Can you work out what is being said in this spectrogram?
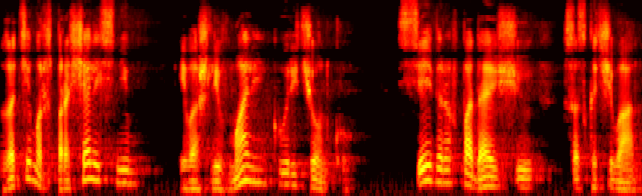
Затем распрощались с ним и вошли в маленькую речонку, с севера впадающую в Соскочеван.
